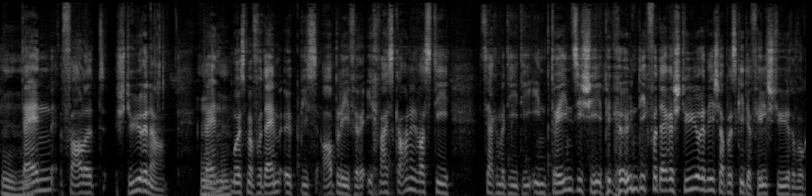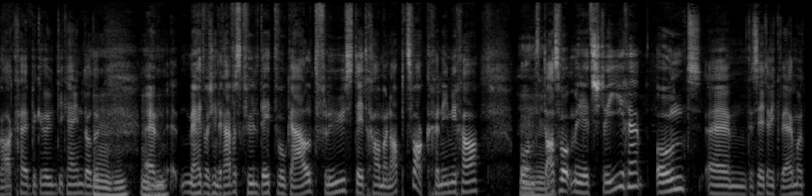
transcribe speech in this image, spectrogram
Mhm. dann fallen Steuern an. Dann mhm. muss man von dem etwas abliefern. Ich weiß gar nicht, was die, sagen wir, die, die intrinsische Begründung von dieser Steuern ist, aber es gibt ja viele Steuern, die gar keine Begründung haben. Oder? Mhm. Ähm, mhm. man hat wahrscheinlich einfach das Gefühl, dort, wo Geld fließt, dort kann man abzwacken, nehme ich an. Und mhm. das wird man jetzt streichen. Und ähm, der Cedric Wermer,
